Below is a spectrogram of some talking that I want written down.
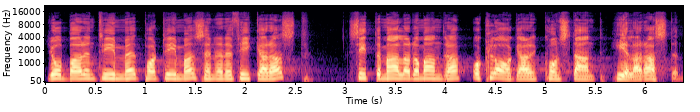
jobbar en timme, ett par timmar, sen är det fikarast, sitter med alla de andra och klagar konstant hela rasten.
